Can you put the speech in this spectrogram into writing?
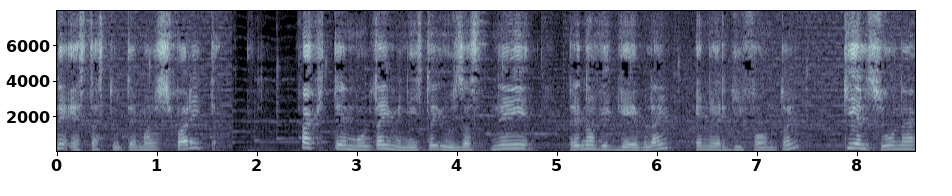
ne estas tute malsparita. Fakte multaj ministoj uzas ne renovigeblajn energifontojn kiel suna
